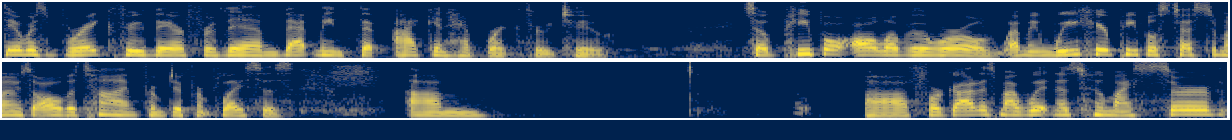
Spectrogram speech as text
there was breakthrough there for them. That means that I can have breakthrough too. So, people all over the world, I mean, we hear people's testimonies all the time from different places. Um, uh, for God is my witness, whom I serve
